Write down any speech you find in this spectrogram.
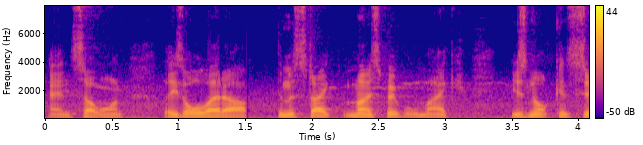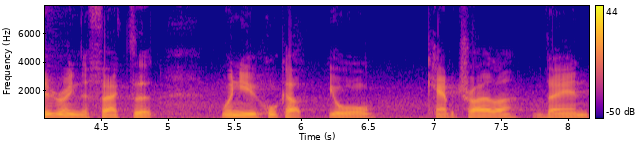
and so on. These all add up. The mistake most people make is not considering the fact that when you hook up your camper trailer, van,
